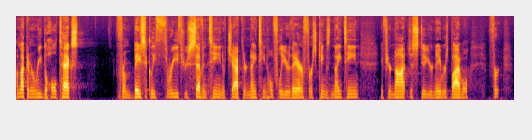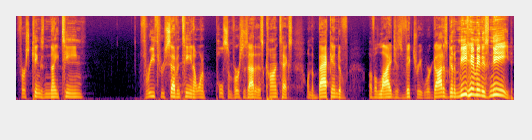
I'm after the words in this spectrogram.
I'm not going to read the whole text from basically 3 through 17 of chapter 19. Hopefully you're there, 1 Kings 19. If you're not, just steal your neighbor's Bible. 1 Kings 19, 3 through 17. I want to pull some verses out of this context on the back end of, of Elijah's victory, where God is going to meet him in his need.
